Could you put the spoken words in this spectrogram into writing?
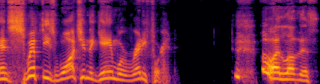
and Swifties watching the game were ready for it. oh, I love this.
